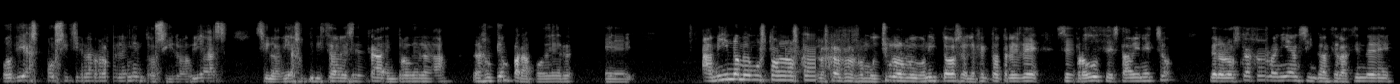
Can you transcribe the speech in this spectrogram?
podías posicionar los elementos si lo habías, si lo habías utilizado dentro de la, solución para poder... Eh, a mí no me gustan los cascos, los cascos son muy chulos, muy bonitos, el efecto 3D se produce, está bien hecho, pero los cascos venían sin cancelación de,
